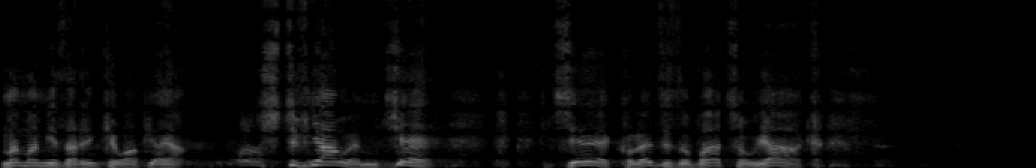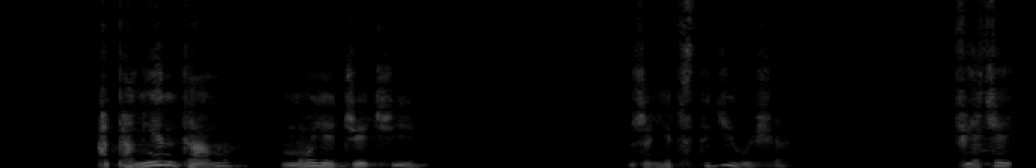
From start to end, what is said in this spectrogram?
mama mnie za rękę łapie, a ja sztywniałem. Gdzie? Gdzie? Koledzy zobaczą, jak? A pamiętam moje dzieci, że nie wstydziły się. Wiecie,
